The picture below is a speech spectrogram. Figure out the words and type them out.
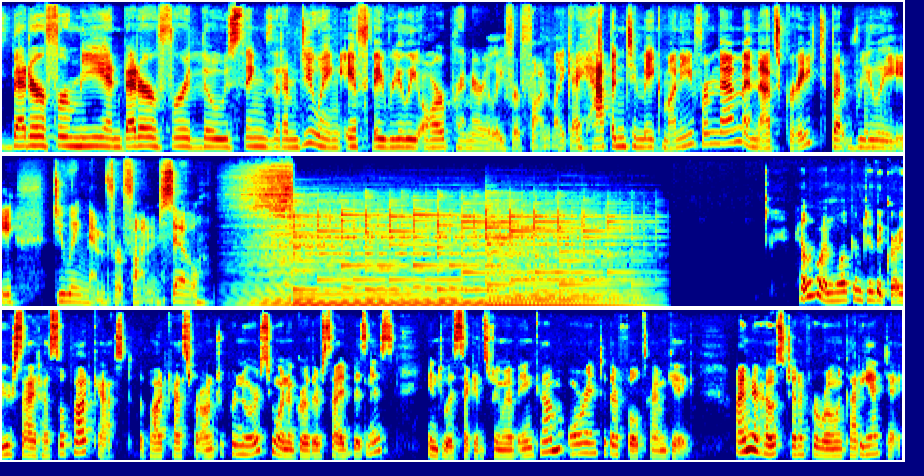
better for me and better for those things that I'm doing if they really are primarily for fun. Like I happen to make money from them and that's great, but really mm-hmm. doing them for fun. So Hello, and welcome to the Grow Your Side Hustle podcast, the podcast for entrepreneurs who want to grow their side business into a second stream of income or into their full time gig. I'm your host, Jennifer Roland Cadiente.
